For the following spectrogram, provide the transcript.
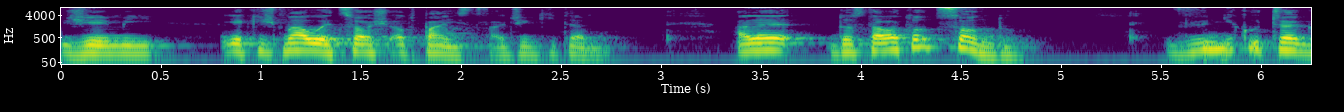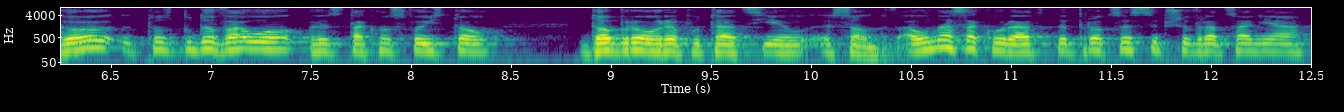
ziemi, jakieś małe coś od państwa dzięki temu. Ale dostała to od sądu. W wyniku czego to zbudowało taką swoistą dobrą reputację sądów. A u nas akurat te procesy przywracania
